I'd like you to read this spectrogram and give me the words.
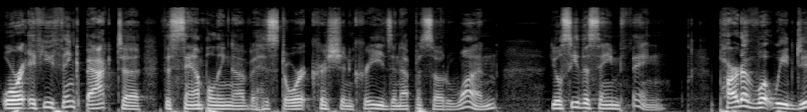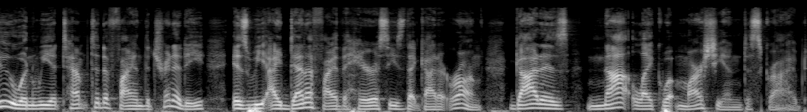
Or if you think back to the sampling of historic Christian creeds in episode 1, you'll see the same thing part of what we do when we attempt to define the Trinity is we identify the heresies that got it wrong. God is not like what Marcion described.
